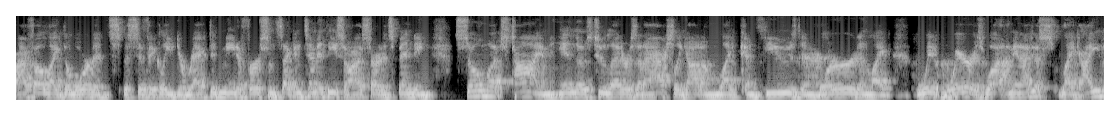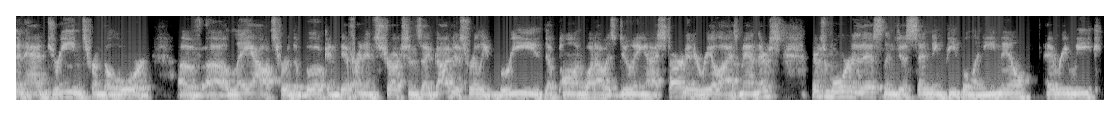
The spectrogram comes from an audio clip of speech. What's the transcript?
I felt like the Lord had specifically directed me to First and Second Timothy, so I started spending so much time in those two letters that I actually got them like confused and blurred and like where is what. I mean, I just like I even had dreams from the Lord of uh, layouts for the book and different instructions that God just really breathed upon what I was doing. And I started to realize, man, there's there's more to this than just sending people an email every week.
